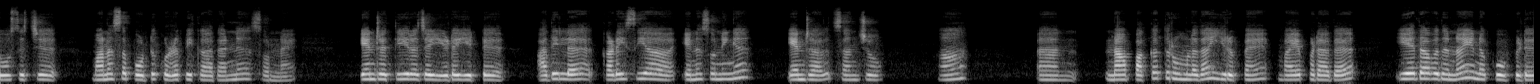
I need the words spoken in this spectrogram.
யோசிச்சு மனசை போட்டு குழப்பிக்காதன்னு சொன்னேன் என்ற தீரஜை இடையிட்டு. அதில் கடைசியா என்ன சொன்னீங்க? என்றாள் சஞ்சு. ஆ நான் பக்கத்து ரூம்ல தான் இருப்பேன். பயப்படாத. ஏதாவதுன்னா என்னை கூப்பிடு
